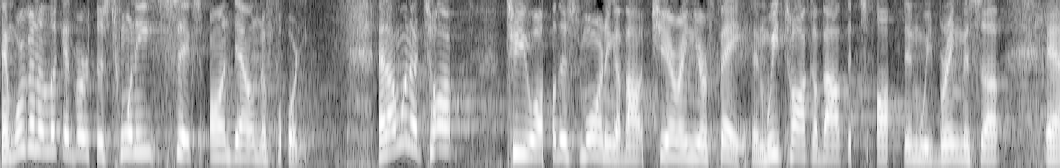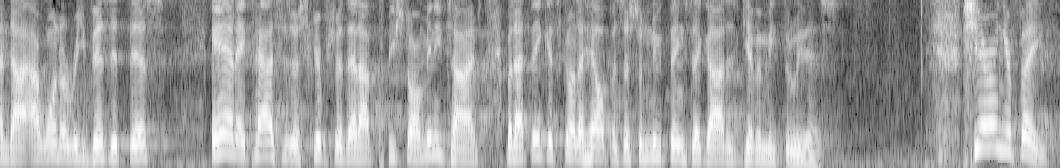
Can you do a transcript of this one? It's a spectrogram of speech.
And we're going to look at verses 26 on down to 40. And I want to talk to you all this morning about sharing your faith. And we talk about this often, we bring this up, and I, I want to revisit this and a passage of scripture that I've preached on many times, but I think it's going to help as there's some new things that God has given me through this. Sharing your faith.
